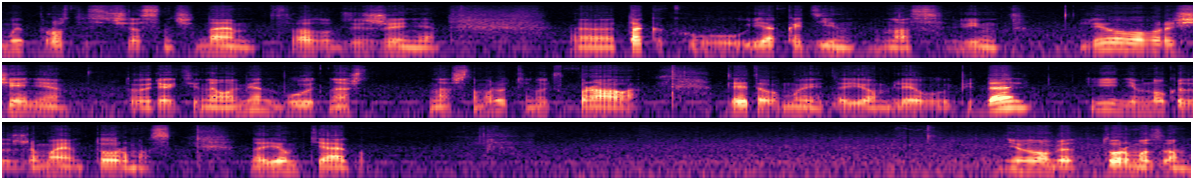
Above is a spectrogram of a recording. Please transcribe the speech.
мы просто сейчас начинаем сразу движение. Э, так как у Як-1 у нас винт левого вращения, то реактивный момент будет наш, наш самолет тянуть вправо. Для этого мы даем левую педаль и немного зажимаем тормоз. Даем тягу. Немного тормозом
